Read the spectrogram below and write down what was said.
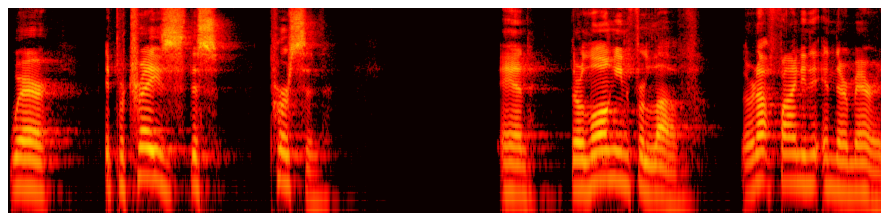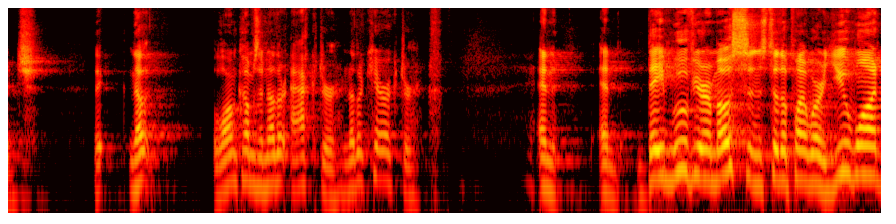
where it portrays this person and they're longing for love? They're not finding it in their marriage. They, along comes another actor, another character, and and they move your emotions to the point where you want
